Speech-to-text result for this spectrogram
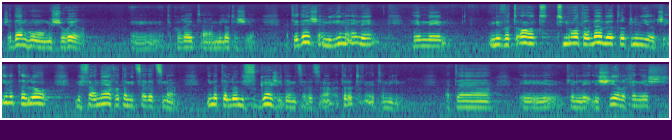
כשאדם הוא משורר, אה, אתה קורא את המילות השיר. אתה יודע שהמילים האלה הן אה, מבטאות תנועות הרבה הרבה יותר פנימיות, שאם אתה לא מפענח אותן מצד עצמם, אם אתה לא נפגש איתן מצד עצמם, אתה לא תבין את המילים. אתה, אה, כן, לשיר לכן יש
